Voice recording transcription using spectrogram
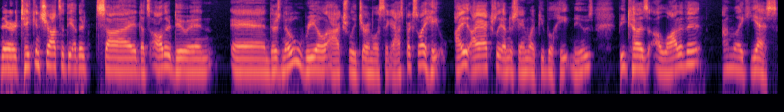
They're taking shots at the other side. That's all they're doing. And there's no real actually journalistic aspect. So I hate I, I actually understand why people hate news because a lot of it, I'm like, yes,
